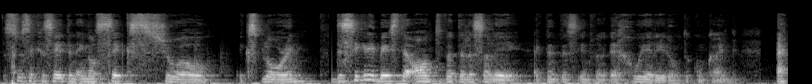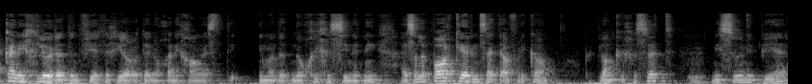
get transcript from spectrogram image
Soos ek gesê het in Engels sexual exploring. Dis seker die beste aand wat hulle sal hê. Ek dink dis 'n 'n goeie rede om te kom kyk. Ek kan nie glo dat in 40 jaar wat hy nog aan die gang is, iemand dit nog nie gesien het nie. Hy's al 'n paar keer in Suid-Afrika op die planke gesit, nie so in die peer.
